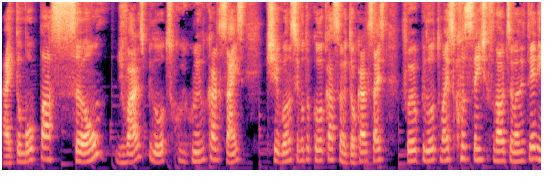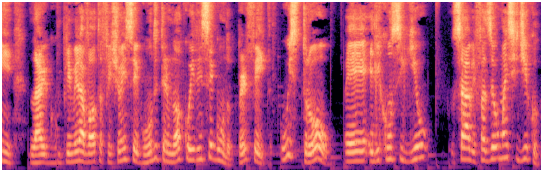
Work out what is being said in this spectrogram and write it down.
Aí tomou passão de vários pilotos, incluindo o Carlos Sainz, que chegou na segunda colocação. Então o Carlos Sainz foi o piloto mais consistente no final de semana inteirinho. Largou, primeira volta fechou em segundo e terminou a corrida em segundo. Perfeito. O Stroll, é, ele conseguiu sabe, fazer o mais ridículo.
